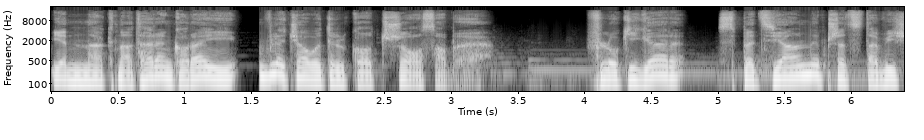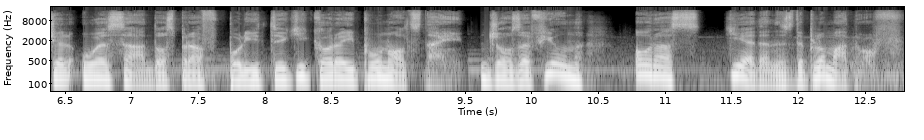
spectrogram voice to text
jednak na teren Korei wleciały tylko trzy osoby. Flukiger, specjalny przedstawiciel USA do spraw polityki Korei Północnej, Joseph Yun oraz jeden z dyplomatów.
